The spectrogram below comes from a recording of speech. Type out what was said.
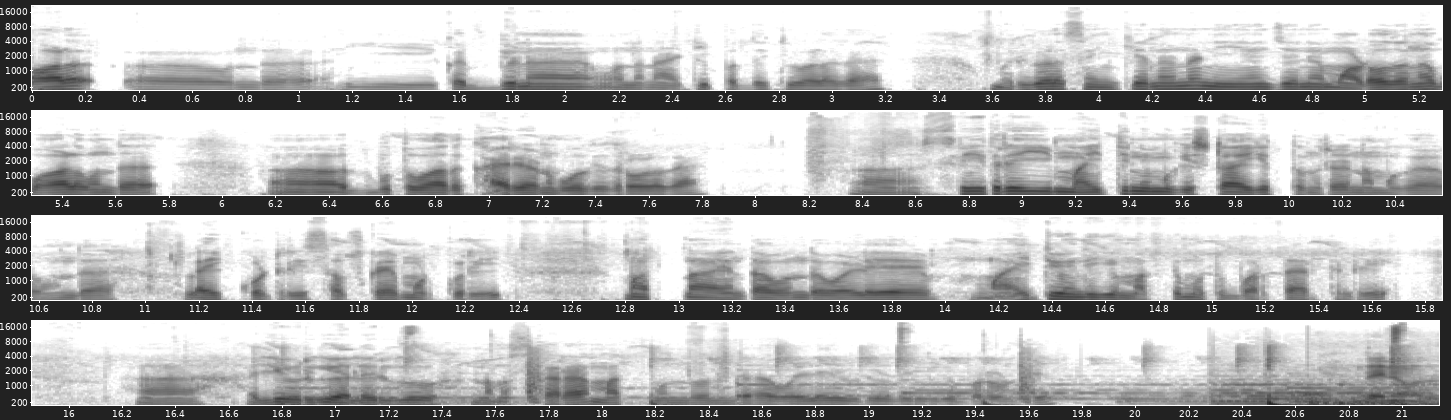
ಭಾಳ ಒಂದು ಈ ಕಬ್ಬಿನ ಒಂದು ನಾಟಿ ಪದ್ಧತಿ ಒಳಗೆ, ಮರಿಗಳ ಸಂಖ್ಯೆನ ನಿಯೋಜನೆ ಮಾಡೋದನ್ನು ಭಾಳ ಒಂದು ಅದ್ಭುತವಾದ ಕಾರ್ಯ ಅನ್ಬೋದು ಇದ್ರೊಳಗೆ. ಸ್ನೇಹಿತರೆ, ಈ ಮಾಹಿತಿ ನಿಮ್ಗೆ ಇಷ್ಟ ಆಗಿತ್ತಂದ್ರೆ ನಮಗೆ ಒಂದು ಲೈಕ್ ಕೊಡಿರಿ ಸಬ್ಸ್ಕ್ರೈಬ್ ಮಾಡ್ಕೊರಿ. ಮತ್ತು ನಾ ಇಂಥ ಒಂದು ಒಳ್ಳೆಯ ಮಾಹಿತಿಯೊಂದಿಗೆ ಮತ್ತೆ ಮತ್ತೆ ಬರ್ತಾ ಇರ್ತೀನಿ. ರೀ ಅಲ್ಲಿವರೆಗೂ ಎಲ್ಲರಿಗೂ ನಮಸ್ಕಾರ. ಮತ್ತು ಮುಂದೊಂದು ಒಳ್ಳೆಯ ವಿಡಿಯೋದೊಂದಿಗೆ ಬರೋಣ ರೀ ಧನ್ಯವಾದ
